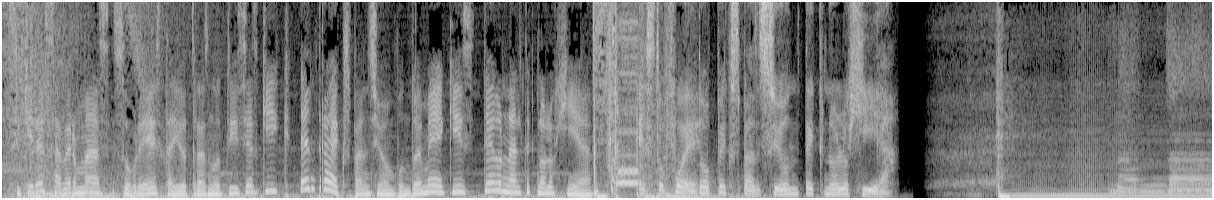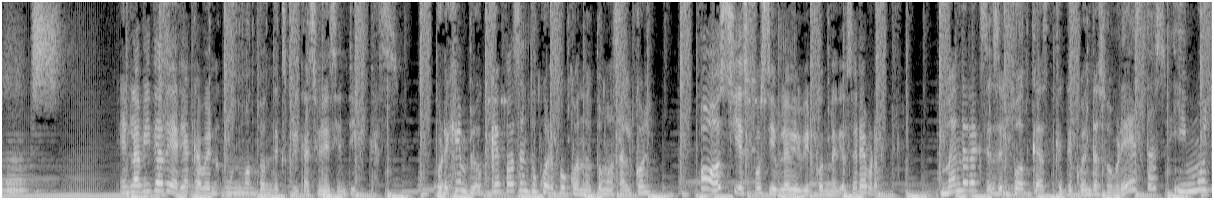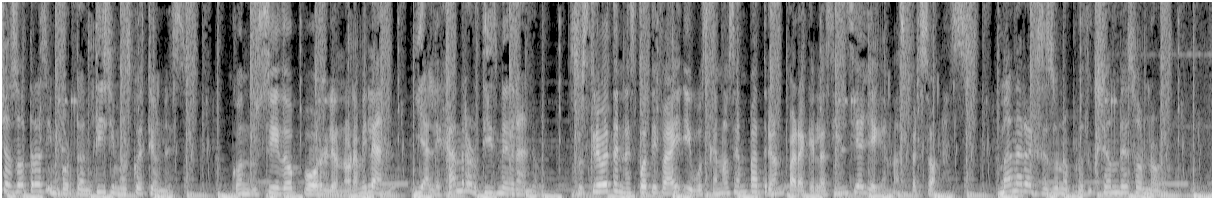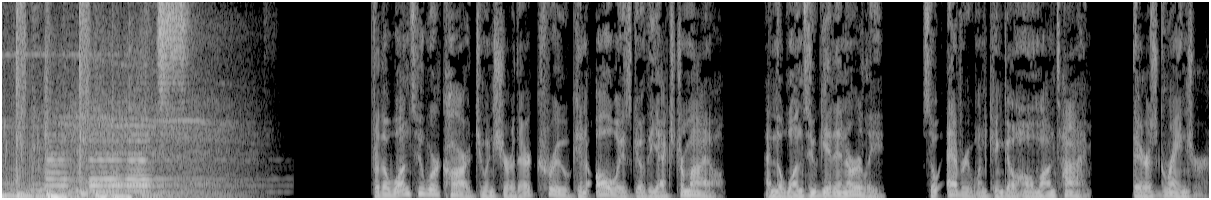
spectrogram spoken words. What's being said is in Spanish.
Si quieres saber más sobre esta y otras noticias geek, entra a expansión.mx diagonal tecnología. Esto fue Top Expansión Tecnología. En la vida diaria caben un montón de explicaciones científicas. Por ejemplo, ¿qué pasa en tu cuerpo cuando tomas alcohol? O si es posible vivir con medio cerebro. Mandarax es el podcast que te cuenta sobre estas y muchas otras importantísimas cuestiones. Conducido por Leonora Milán y Alejandra Ortiz Medrano. Suscríbete en Spotify y búscanos en Patreon para que la ciencia llegue a más personas. Mandarax es una producción de Sonoro. For the ones who work hard to ensure their crew can always go the extra mile, and the ones who get in early so everyone can go home on time, there's Granger,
